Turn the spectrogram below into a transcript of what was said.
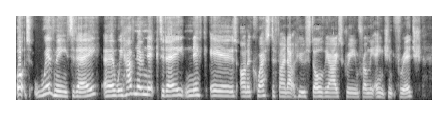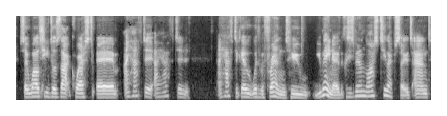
But with me today, uh, we have no Nick today. Nick is on a quest to find out who stole the ice cream from the ancient fridge. So while she does that quest, um, I have to, I have to, I have to go with a friend who you may know because he's been on the last two episodes and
